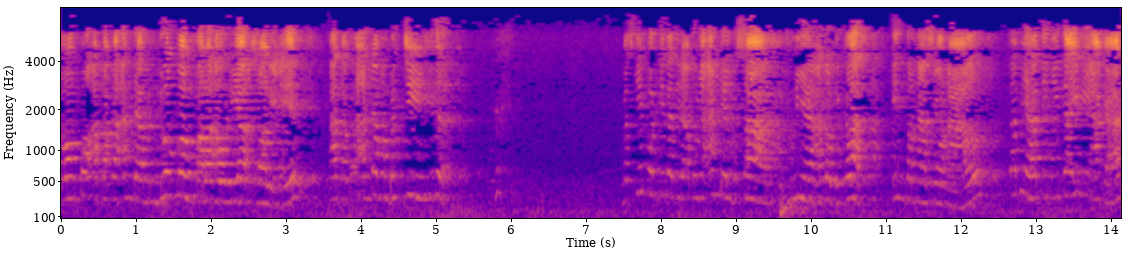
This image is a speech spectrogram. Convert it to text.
kelompok apakah Anda mendukung para aulia solihin ataukah Anda membenci gitu. Meskipun kita tidak punya andil besar di dunia atau di kelas internasional, tapi hati kita ini akan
